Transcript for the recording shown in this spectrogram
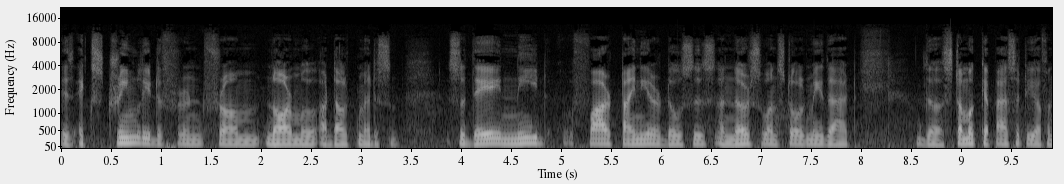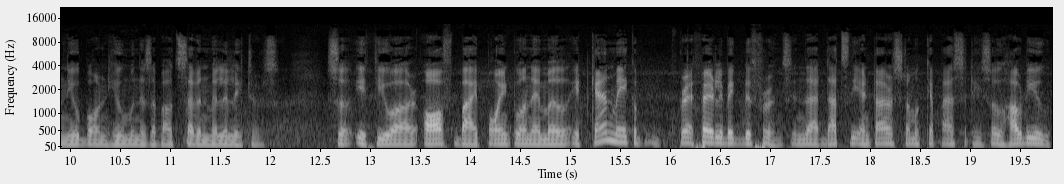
is extremely different from normal adult medicine. So they need far tinier doses. A nurse once told me that the stomach capacity of a newborn human is about 7 milliliters. So if you are off by 0.1 ml, it can make a fairly big difference in that that's the entire stomach capacity. So how do you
